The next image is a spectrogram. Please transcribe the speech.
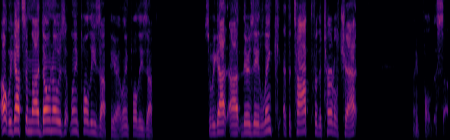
oh, we got some uh, donos. Let me pull these up here. Let me pull these up. So we got uh there's a link at the top for the turtle chat. Let me pull this up.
